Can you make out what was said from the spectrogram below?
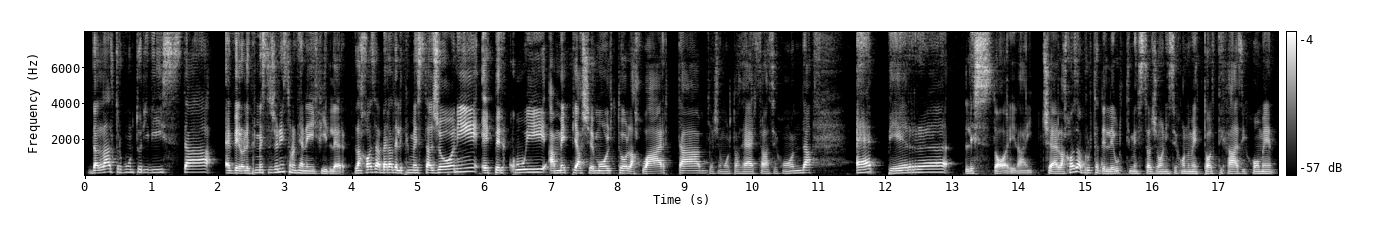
Dall'altro punto di vista, è vero, le prime stagioni sono piene di filler. La cosa bella delle prime stagioni e per cui a me piace molto la quarta, mi piace molto la terza, la seconda, è per le storyline. Cioè, la cosa brutta delle ultime stagioni, secondo me, tolti casi come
